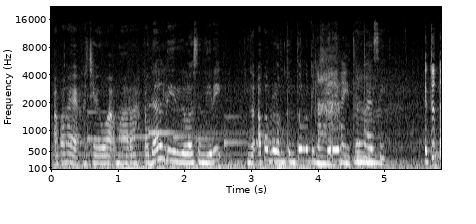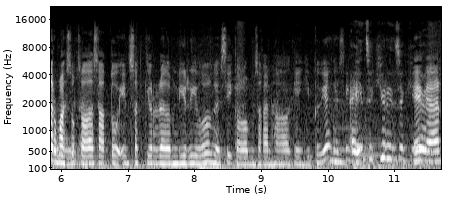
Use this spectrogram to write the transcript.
apa kayak kecewa marah padahal diri lo sendiri nggak apa belum tentu lo pikirin Nah, itu. ya nggak sih itu termasuk salah satu insecure dalam diri lo gak sih? Kalau misalkan hal kayak gitu ya gak sih? Eh insecure insecure. Ya kan?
